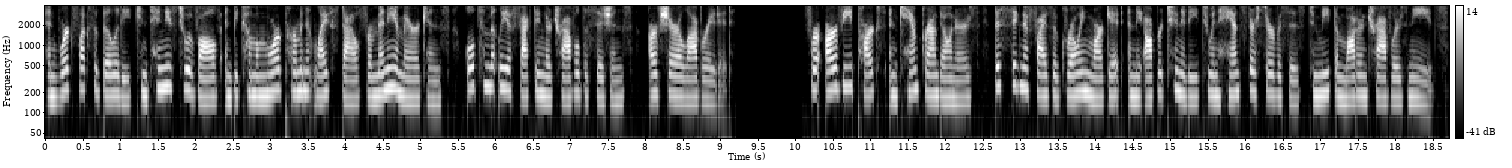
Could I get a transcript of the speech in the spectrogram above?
and work flexibility continues to evolve and become a more permanent lifestyle for many Americans, ultimately affecting their travel decisions, RVshare elaborated. For RV parks and campground owners, this signifies a growing market and the opportunity to enhance their services to meet the modern traveler's needs.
